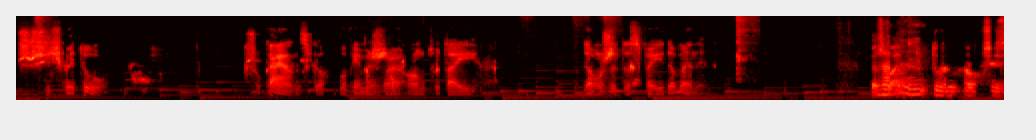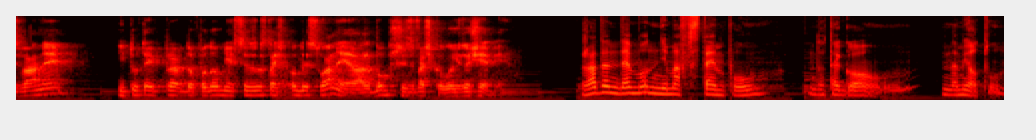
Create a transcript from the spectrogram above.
przyszliśmy tu, szukając go, bo wiemy, że on tutaj dąży do swojej domeny. Dokładnie. Tu został przyzwany i tutaj prawdopodobnie chce zostać odesłany albo przyzwać kogoś do siebie. Żaden demon nie ma wstępu do tego namiotu.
